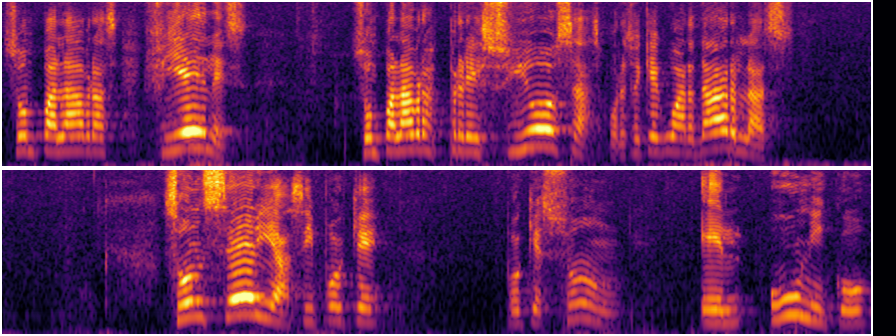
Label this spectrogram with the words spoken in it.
son palabras fieles, son palabras preciosas, por eso hay que guardarlas. Son serias y porque, porque son el único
